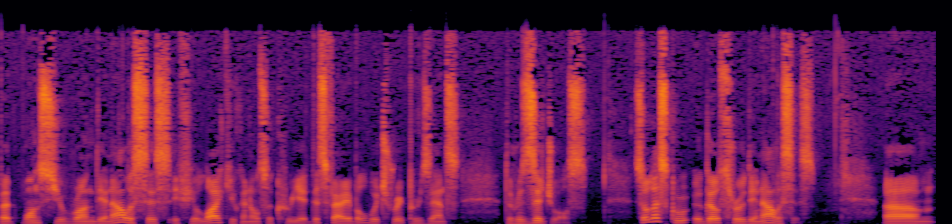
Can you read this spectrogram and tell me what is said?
But once you run the analysis, if you like, you can also create this variable which represents the residuals. So let's go through the analysis. Um,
